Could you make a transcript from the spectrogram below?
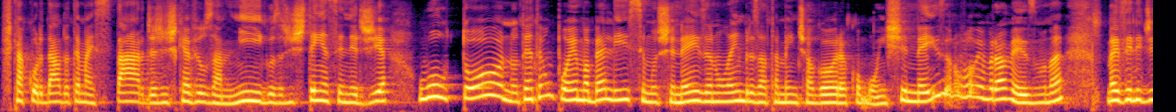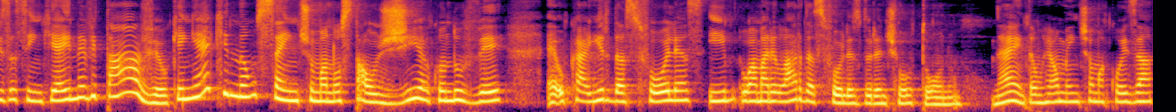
ficar acordado até mais tarde, a gente quer ver os amigos, a gente tem essa energia. O outono, tem até um poema belíssimo chinês, eu não lembro exatamente agora como, em chinês eu não vou lembrar mesmo, né? Mas ele diz assim que é inevitável. Quem é que não sente uma nostalgia quando vê é, o cair das folhas e o amarelar das folhas durante o outono? Né? Então realmente é uma coisa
